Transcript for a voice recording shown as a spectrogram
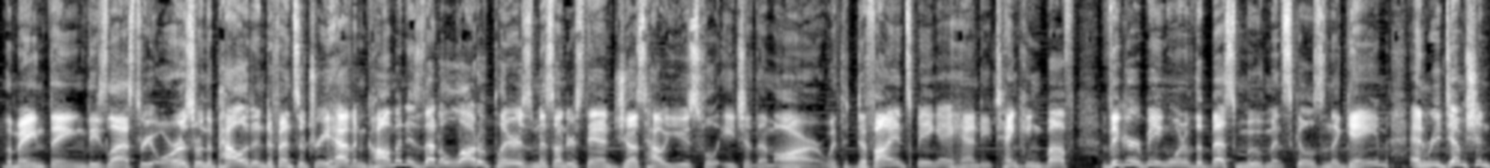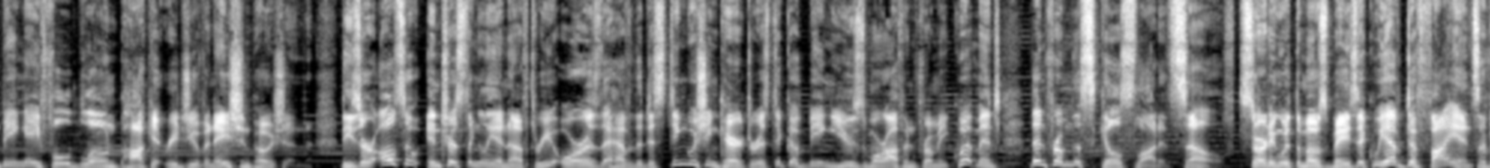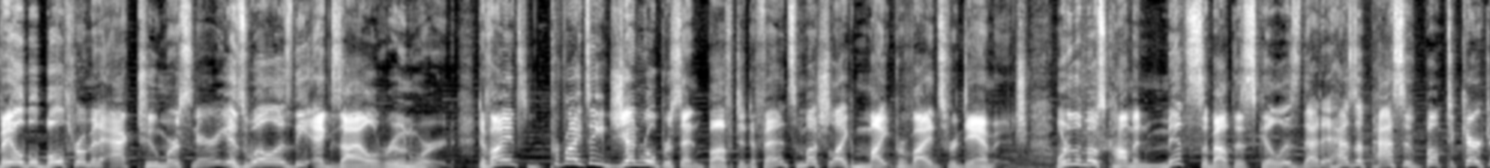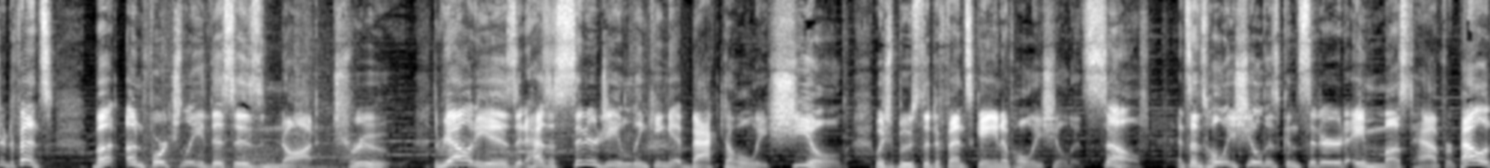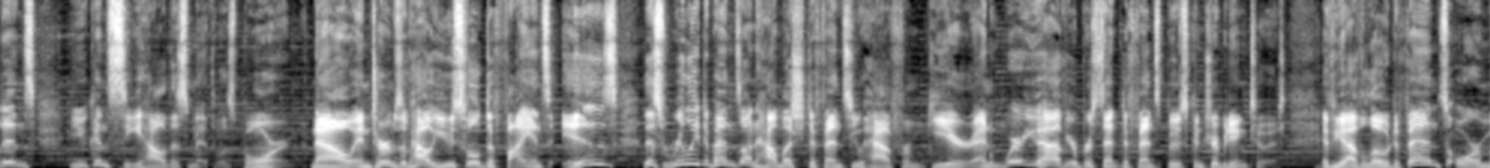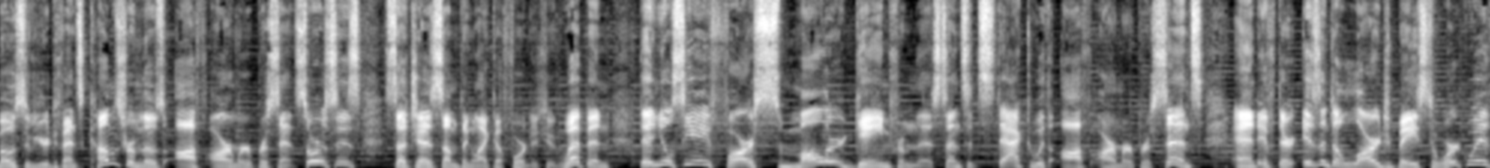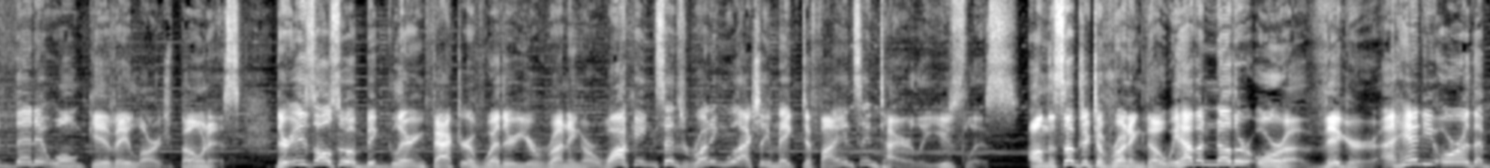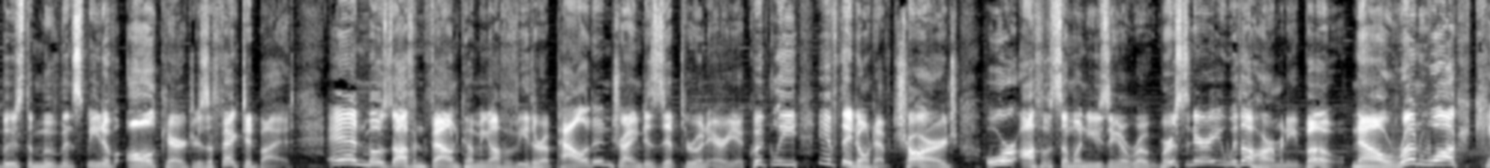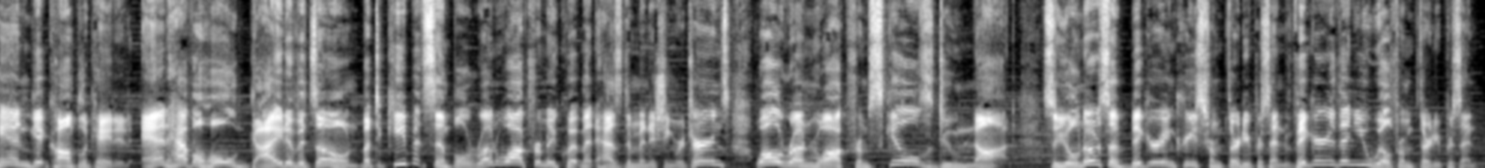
The main thing these last three auras from the Paladin defensive tree have in common is that a lot of players misunderstand just how useful each of them are, with Defiance being a handy tanking buff, Vigor being one of the best movement skills in the game, and Redemption being a full-blown pocket rejuvenation potion. These are also, interestingly enough, three auras that have the distinguishing characteristic of being used more often from equipment than from the skill slot itself. Starting with the most basic, we have Defiance, available both from an Act 2 mercenary as well as the Exile Rune Word. Defiance provides a general percent buff to defense, much like Might provides for damage. One of the most common myths about this skill is that it has a passive bump to character defense, but unfortunately this is not true. The reality is it has a synergy linking it back to Holy Shield, which boosts the defense gain of Holy Shield itself. And since Holy Shield is considered a must-have for paladins, you can see how this myth was born. Now, in terms of how useful Defiance is, this really depends on how much defense you have from gear, and where you have your percent defense boost contributing to it. If you have low defense, or most of your defense comes from those off-armor percent sources, such as something like a Fortitude weapon, then you'll see a far smaller gain from this since it's stacked with off-armor percents, and if there isn't a large base to work with, then it won't give a large bonus. There is also a big glaring factor of whether you're running or walking, since running will actually make Defiance entirely useless. On the subject of running though, we have another aura, Vigor, a handy aura that boosts the movement speed of all characters affected by it, and most often found coming off of either a paladin trying to zip through an area quickly if they don't have charge, or off of someone using a rogue mercenary with a harmony bow. Now, run walk can get complicated and have a whole guide of its own, but to keep it simple, run walk from equipment has diminishing returns, while run walk from skills do not so you'll notice a bigger increase from 30% Vigor than you will from 30%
